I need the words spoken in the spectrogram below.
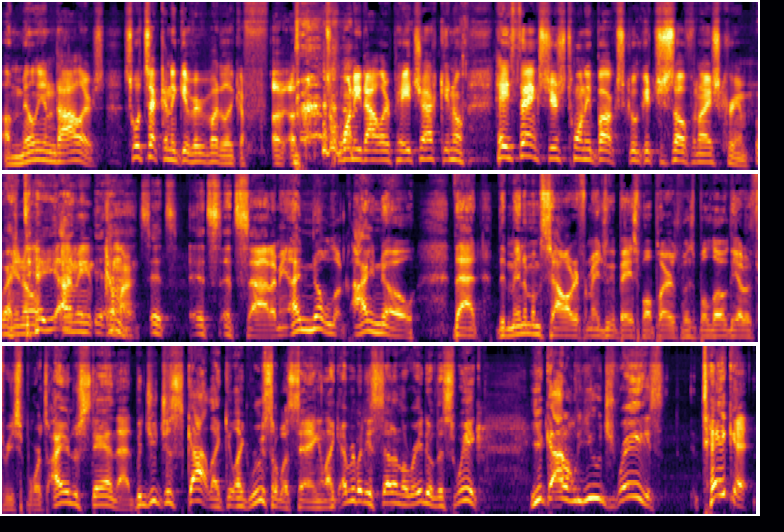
a million dollars. So what's that going to give everybody like a twenty dollar paycheck? You know, hey, thanks. Here's twenty bucks. Go get yourself an ice cream. You know, I mean, yeah, come on. It's, it's it's it's sad. I mean, I know. Look, I know that the minimum salary for Major League Baseball players was below the other three sports. I understand that, but you just got like like Russo was saying, like everybody said on the radio this week, you got a huge raise. Take it.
